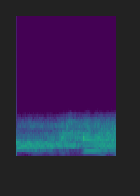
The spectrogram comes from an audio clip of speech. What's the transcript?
Oh,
